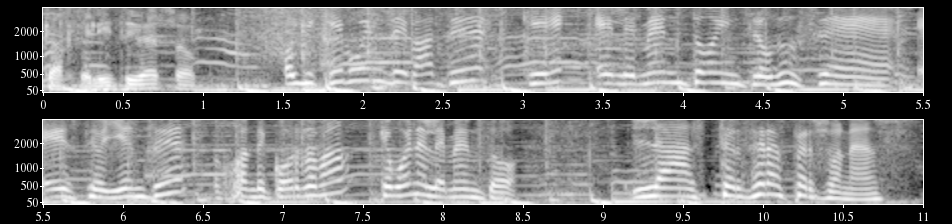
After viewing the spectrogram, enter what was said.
Cafelito y besos. Oye, qué buen debate, qué elemento introduce este oyente, Juan de Córdoba, qué buen elemento. Las terceras personas.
